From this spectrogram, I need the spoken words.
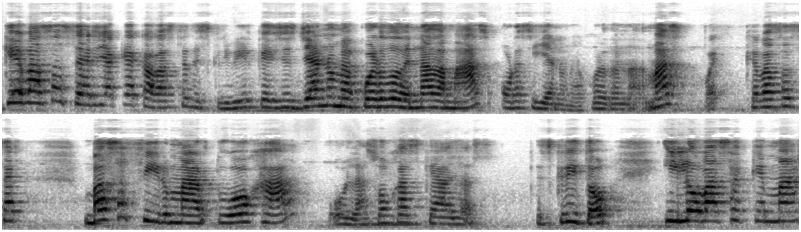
¿Qué vas a hacer ya que acabaste de escribir? Que dices, ya no me acuerdo de nada más, ahora sí ya no me acuerdo de nada más. Bueno, ¿qué vas a hacer? Vas a firmar tu hoja o las hojas que hayas escrito y lo vas a quemar.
